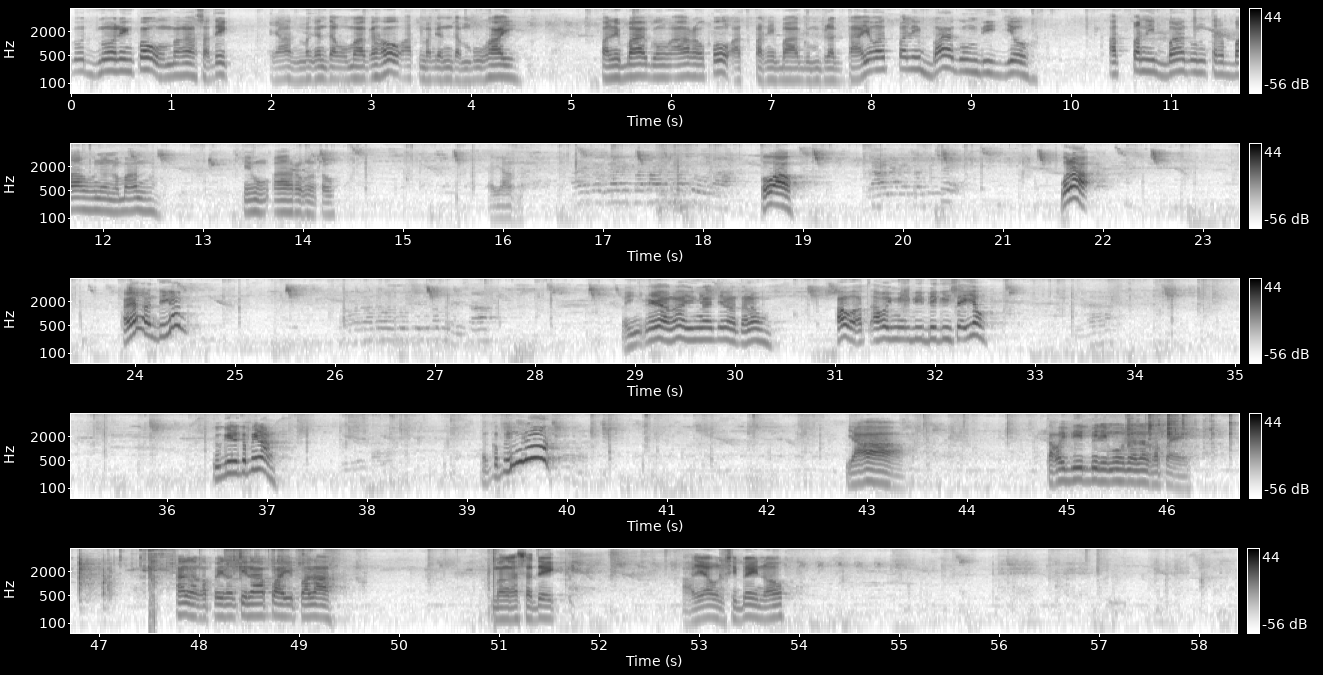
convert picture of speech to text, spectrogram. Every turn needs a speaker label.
Speaker 1: Good morning po mga sadik. Ayan, magandang umaga ho at magandang buhay. Panibagong araw po at panibagong vlog tayo at panibagong video. At panibagong trabaho na naman ngayong araw na to. Ayan. Oo. Oh, Wala. Ayan, hindi yan. Ay, kaya nga, yun nga yung tinatanong. Aw, at ako may ibibigay sa iyo. Tugi nagkape na. Nagkape mo na. Ya. At ako'y bibili muna ng kape. Ah, ng kape ng tinapay pala. Mga sadik. Ayaw, si Ben, oh.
